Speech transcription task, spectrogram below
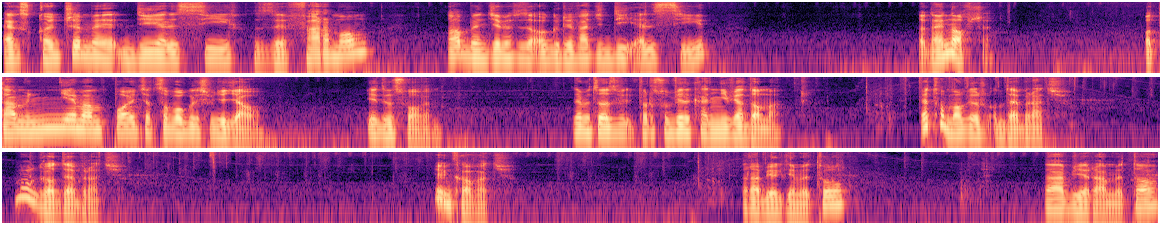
Jak skończymy DLC z farmą, to będziemy wtedy ogrywać DLC to najnowsze. Bo tam nie mam pojęcia, co w ogóle się będzie działo. Jednym słowem. Mnie to jest po prostu wielka niewiadoma. Ja to mogę już odebrać. Mogę odebrać. Dziękować. Teraz biegniemy tu. Zabieramy to.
